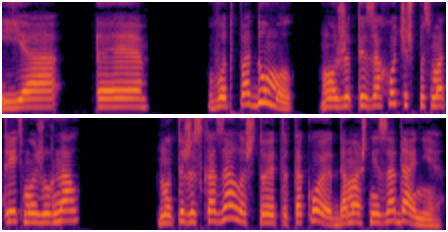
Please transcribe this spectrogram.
«Я... э... Вот подумал, может, ты захочешь посмотреть мой журнал? Но ты же сказала, что это такое домашнее задание».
